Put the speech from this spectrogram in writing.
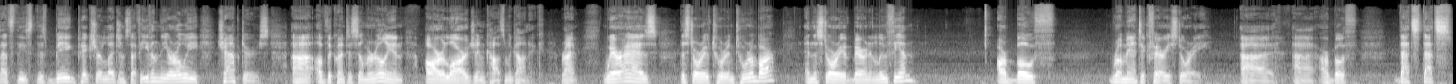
That's these this big picture legend stuff. Even the early chapters uh, of the Quenta Silmarillion are large and cosmogonic, right? Whereas the story of Turin Turambar and the story of Beren and Luthien are both romantic fairy story. Uh, uh, are both that's that's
